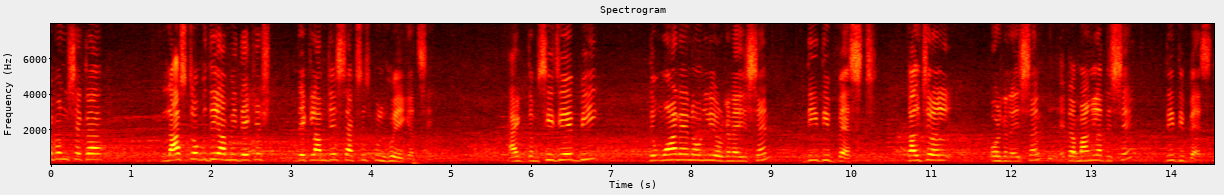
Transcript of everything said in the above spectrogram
এবং সেটা লাস্ট অবধি আমি দেখে দেখলাম যে সাকসেসফুল হয়ে গেছে। একদম CJB the one and only organisation the the best cultural organisation এটা বাংলাদেশে দি দি বেস্ট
